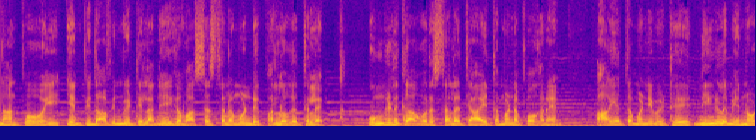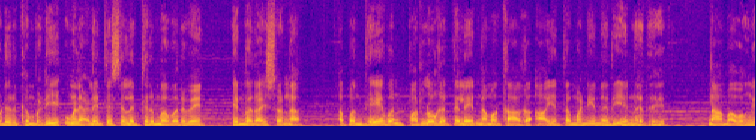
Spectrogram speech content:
நான் போய் என் பிதாவின் வீட்டில் அநேக வாசஸ்தலம் உண்டு. பரலோகத்தில் உங்களுக்காக ஒரு ஸ்தலத்தை ஆயத்தம் பண்ண போகிறேன். ஆயத்தம் பண்ணிவிட்டு நீங்களும் என்னோடு இருக்கும்படி உங்களை அழைத்து செல்ல திரும்ப வருவேன் என்பதாய் சொன்னார். அப்போ தேவன் பரலோகத்திலே நமக்காக ஆயத்தம் பண்ணினது என்னது? நாம் அவங்க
